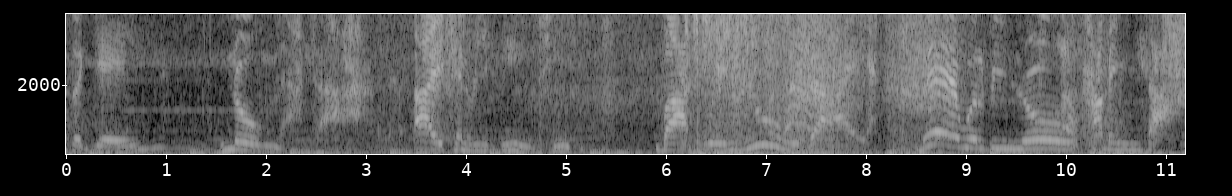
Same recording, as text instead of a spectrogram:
pieces again. No matter. I can rebuild him. But when you die, there will be no coming back.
